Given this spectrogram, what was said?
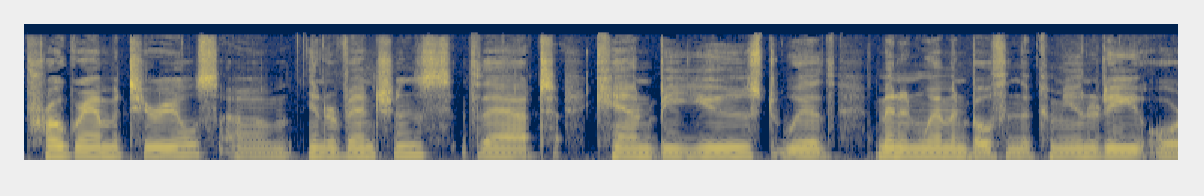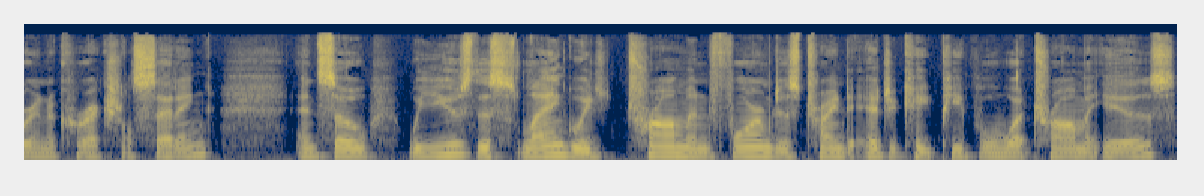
program materials, um, interventions that can be used with men and women both in the community or in a correctional setting. And so we use this language, trauma informed, as trying to educate people what trauma is,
